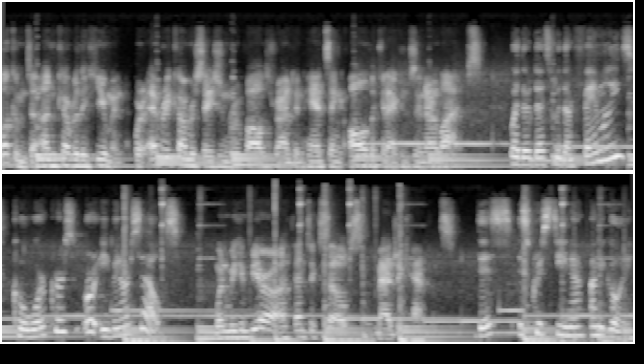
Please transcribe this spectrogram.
Welcome to Uncover the Human, where every conversation revolves around enhancing all the connections in our lives. whether that's with our families, coworkers, or even ourselves. When we can be our authentic selves, magic happens. This is Christina Amigoni.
